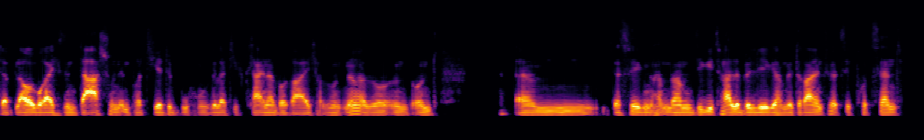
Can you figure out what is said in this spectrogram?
der blaue Bereich sind da schon importierte Buchungen, relativ kleiner Bereich. Also, ne, also und, und ähm, deswegen haben wir haben digitale Belege haben wir 43 Prozent,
